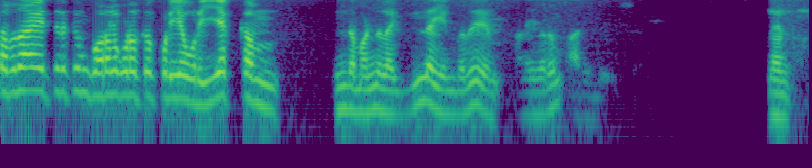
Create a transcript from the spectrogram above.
சமுதாயத்திற்கும் குரல் கொடுக்கக்கூடிய ஒரு இயக்கம் இந்த மண்ணுல இல்லை என்பது அனைவரும் அறிந்த விஷயம். நன்றி.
